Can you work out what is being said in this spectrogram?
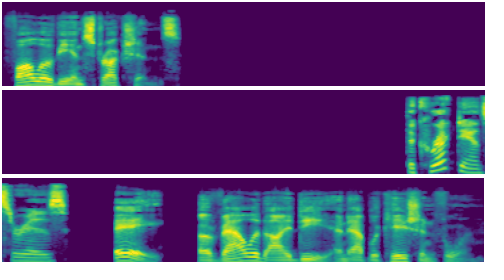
Follow the instructions. The correct answer is A. A valid ID and application form.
